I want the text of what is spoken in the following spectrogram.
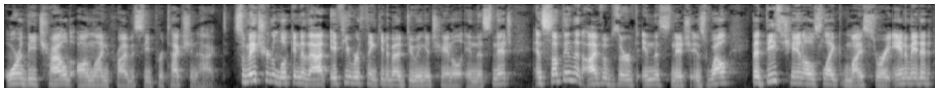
or the Child Online Privacy Protection Act. So make sure to look into that if you were thinking about doing a channel in this niche. And something that I've observed in this niche as well, that these channels like My Story Animated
